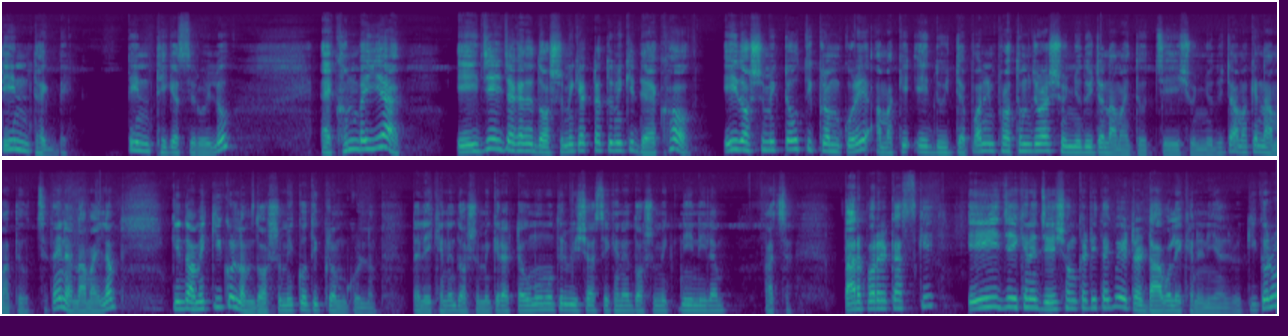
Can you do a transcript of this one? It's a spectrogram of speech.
তিন থাকবে। তিন ঠিক আছে রইল। এখন ভাইয়া, এই যে এই জায়গাতে দশমিক একটা তুমি কি দেখো? এই দশমিকটা অতিক্রম করে আমাকে এই দুইটা মানে প্রথম জোড়া শূন্য দুইটা নামাইতে হচ্ছে। এই শূন্য দুইটা আমাকে নামাতে হচ্ছে, তাই না? নামাইলাম। কিন্তু আমি কি করলাম? দশমিক অতিক্রম করলাম। তাহলে এখানে দশমিকের একটা অনুমতির বিষয় আছে, এখানে দশমিক নিয়ে নিলাম। আচ্ছা তারপরের কাজ কি? এই যে এখানে যে সংখ্যাটি থাকবে, এটা ডাবল এখানে নিয়ে আসবে। কি করব?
